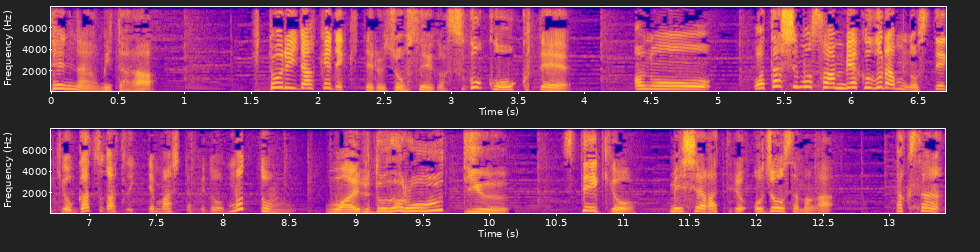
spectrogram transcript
店内を見たら、一人だけで来てる女性がすごく多くて、あのー、私も 300g のステーキをガツガツ言ってましたけど、もっとワイルドだろうっていうステーキを召し上がってるお嬢様がたくさん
